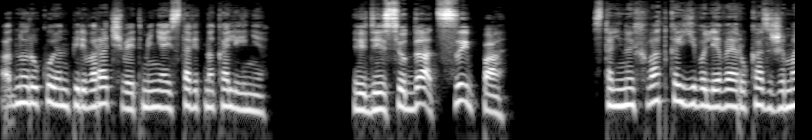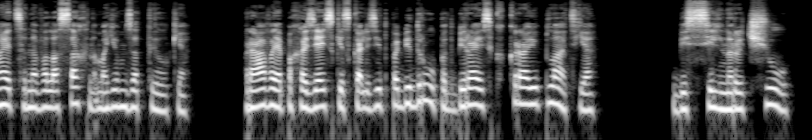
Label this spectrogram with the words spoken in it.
Одной рукой он переворачивает меня и ставит на колени. «Иди сюда, цыпа!» Стальной хваткой его левая рука сжимается на волосах на моем затылке. Правая по-хозяйски скользит по бедру, подбираясь к краю платья. Бессильно рычу,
